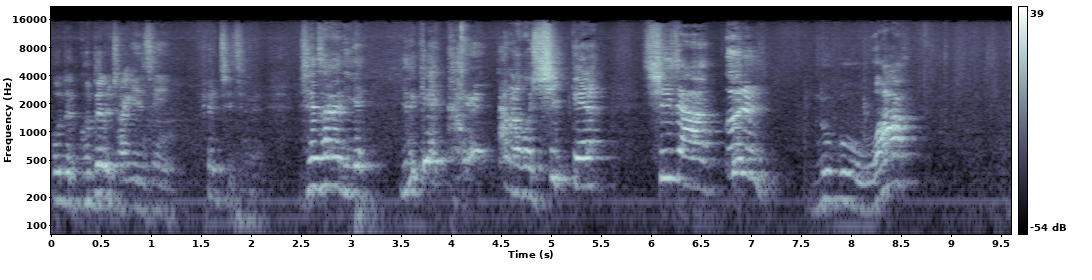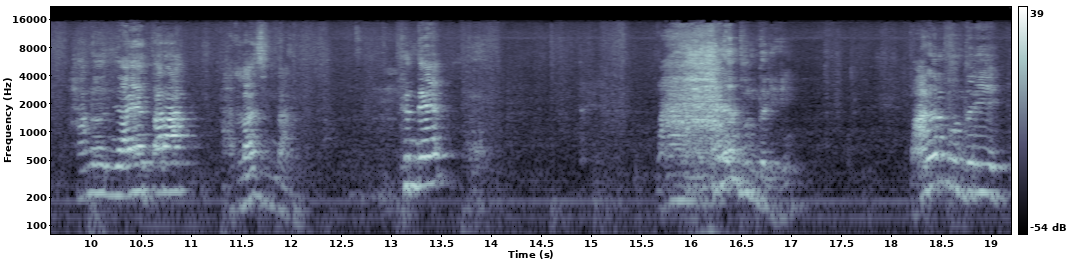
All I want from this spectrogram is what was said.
그대로, 자기 인생이 펼쳐지네. 세상은 이게 이렇게 간단하고 쉽게 시작을 누구와 하느냐에 따라 달라진다는 거야. 근데 많은 분들이 많은 분들이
